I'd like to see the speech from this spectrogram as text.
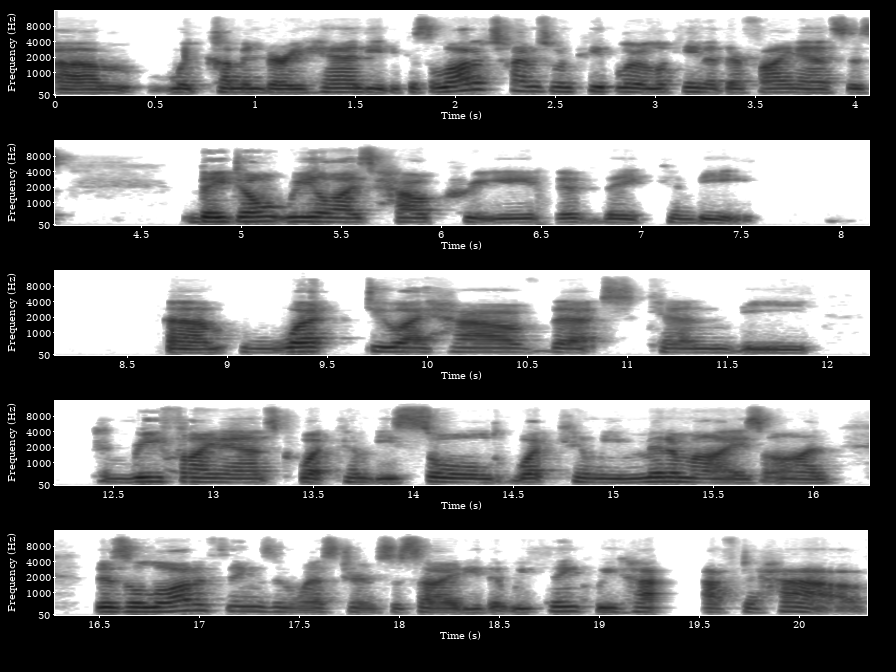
um, would come in very handy because a lot of times when people are looking at their finances, they don't realize how creative they can be. Um, what do I have that can be refinanced? What can be sold? What can we minimize on? There's a lot of things in Western society that we think we have to have,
